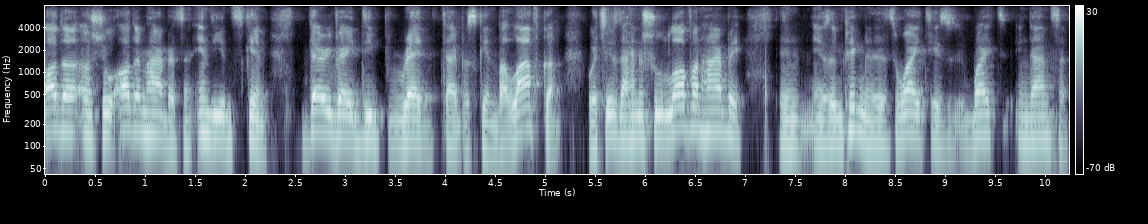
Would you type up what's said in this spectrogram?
Adam Harb, it's an Indian skin, very, very deep red type of skin. Balavka, which is the Hanashu Lavan Harbe, is in pigment, it's white, he's white in Gansa.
